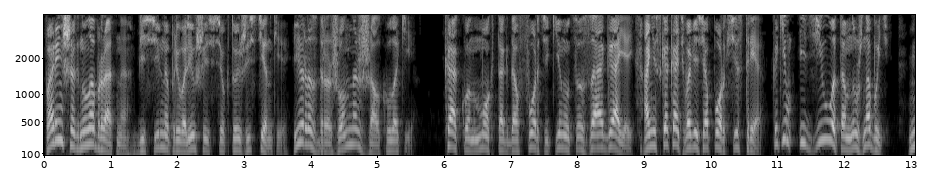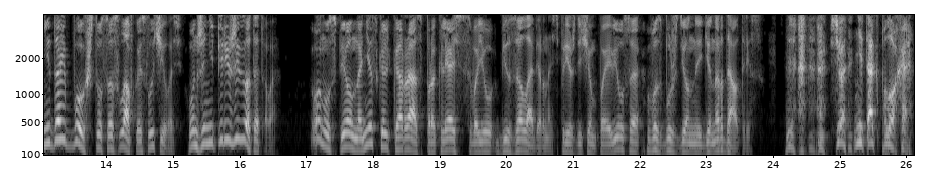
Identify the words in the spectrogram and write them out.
Парень шагнул обратно, бессильно привалившись все к той же стенке, и раздраженно сжал кулаки. Как он мог тогда в форте кинуться за Агаей, а не скакать во весь опор к сестре? Каким идиотом нужно быть? Не дай бог, что со Славкой случилось. Он же не переживет этого. Он успел на несколько раз проклясть свою безалаберность, прежде чем появился возбужденный Геннардалтрис. «Все не так плохо»,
